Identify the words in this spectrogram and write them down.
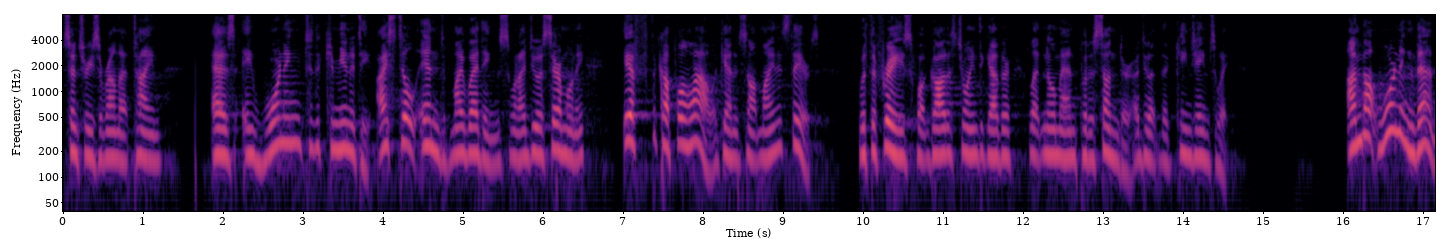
centuries around that time as a warning to the community. I still end my weddings when I do a ceremony if the couple allow. Again, it's not mine, it's theirs. With the phrase, What God has joined together, let no man put asunder. I do it the King James way. I'm not warning them,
